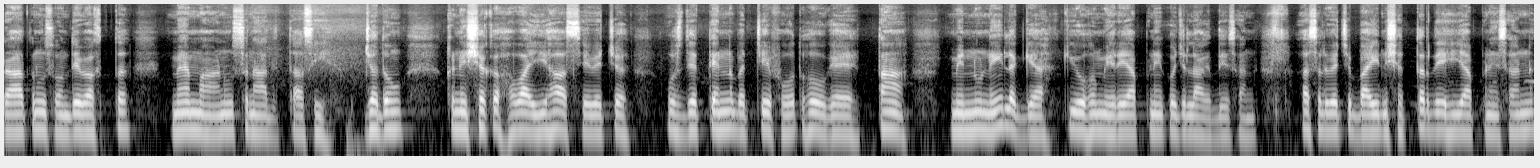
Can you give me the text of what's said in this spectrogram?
ਰਾਤ ਨੂੰ ਸੌਂਦੇ ਵਕਤ ਮੈਂ ਮਾਂ ਨੂੰ ਸੁਣਾ ਦਿੱਤਾ ਸੀ। ਜਦੋਂ ਕਨਿਸ਼ਕ ਹਵਾਈ ਹਾਦਸੇ ਵਿੱਚ ਉਸ ਦੇ ਤਿੰਨ ਬੱਚੇ ਫੋਤ ਹੋ ਗਏ ਤਾਂ ਮੈਨੂੰ ਨਹੀਂ ਲੱਗਿਆ ਕਿ ਉਹ ਮੇਰੇ ਆਪਣੇ ਕੁਝ ਲੱਗਦੇ ਸਨ। ਅਸਲ ਵਿੱਚ 22 ਨਛੱਤਰ ਦੇ ਹੀ ਆਪਣੇ ਸਨ।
